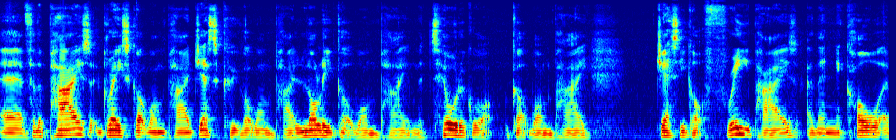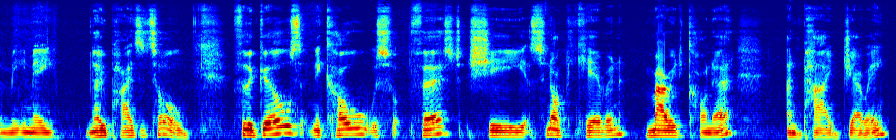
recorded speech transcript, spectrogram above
Uh, for the pies, Grace got one pie, Jessica got one pie, Lolly got one pie, Matilda got, got one pie, Jessie got three pies, and then Nicole and Mimi, no pies at all. For the girls, Nicole was first. She snogged Ciaran, married Konnor, and pied Joey.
